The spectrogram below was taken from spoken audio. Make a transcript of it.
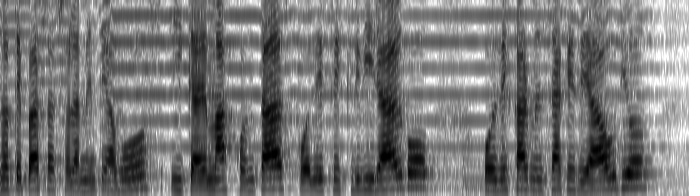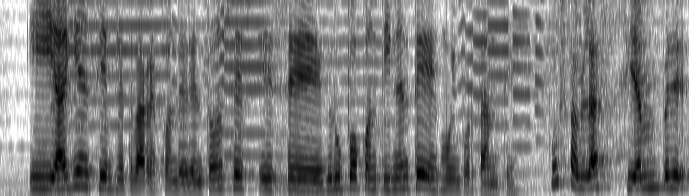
no te pasa solamente a vos y que además contás, podés escribir algo o dejar mensajes de audio y alguien siempre te va a responder. Entonces ese grupo continente es muy importante. Vos hablas siempre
